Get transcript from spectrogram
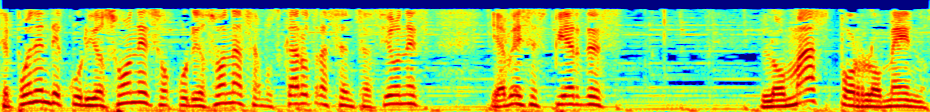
Se ponen de curiosones o curiosonas a buscar otras sensaciones y a veces pierdes lo más por lo menos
